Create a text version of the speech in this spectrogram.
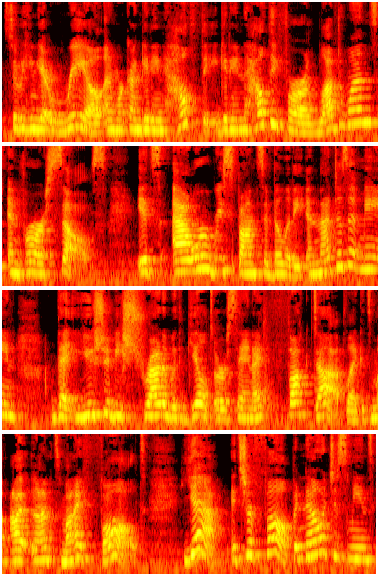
so we can get real and work on getting healthy, getting healthy for our loved ones and for ourselves. It's our responsibility. And that doesn't mean that you should be shrouded with guilt or saying, I fucked up, like it's my, it's my fault. Yeah, it's your fault. But now it just means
